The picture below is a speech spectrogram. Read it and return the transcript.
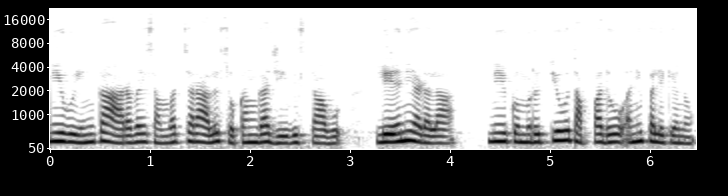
నీవు ఇంకా అరవై సంవత్సరాలు సుఖంగా జీవిస్తావు. లేని ఎడల నీకు మృత్యువు తప్పదు అని పలికెను.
